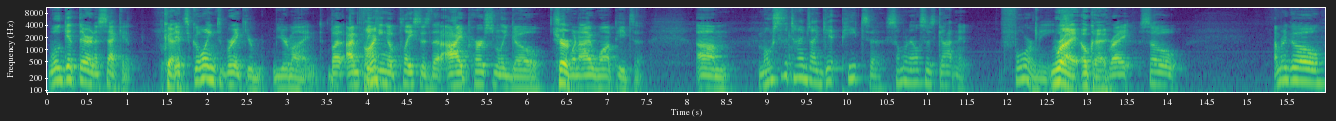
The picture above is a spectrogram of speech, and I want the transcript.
We'll get there in a second. Okay. It's going to break your your mind, but I'm Fine. thinking of places that I personally go Sure. when I want pizza. Um, most of the times I get pizza, someone else has gotten it for me. Right. Okay. Right? So I'm gonna go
